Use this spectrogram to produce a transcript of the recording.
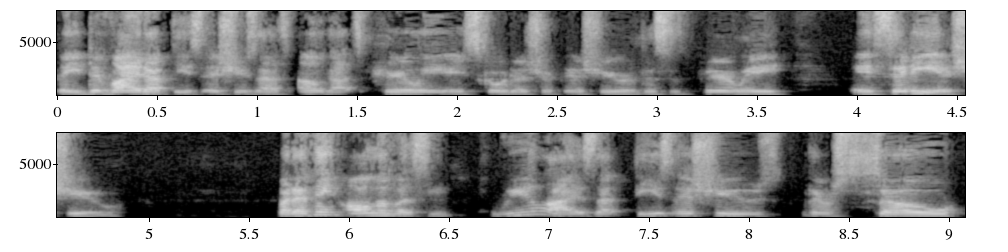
they divide up these issues as, oh, that's purely a school district issue or this is purely a city issue. But I think all of us realize that these issues, they're so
